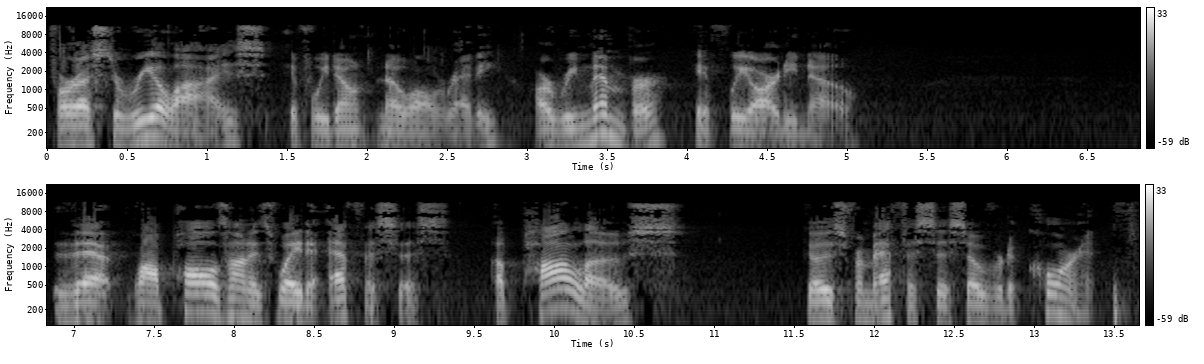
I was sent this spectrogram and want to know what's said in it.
for us to realize, if we don't know already, or remember, if we already know, that while Paul's on his way to Ephesus, Apollos goes from Ephesus over to Corinth.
